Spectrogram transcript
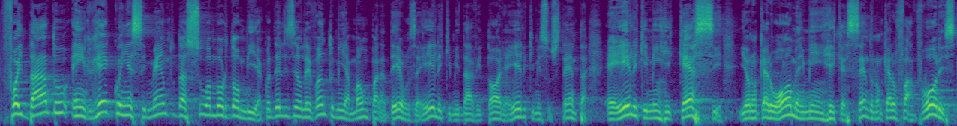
foi dado em reconhecimento da sua mordomia. Quando ele diz, eu levanto minha mão para Deus, é Ele que me dá a vitória, é Ele que me sustenta, é Ele que me enriquece, e eu não quero homem me enriquecendo, não quero favores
